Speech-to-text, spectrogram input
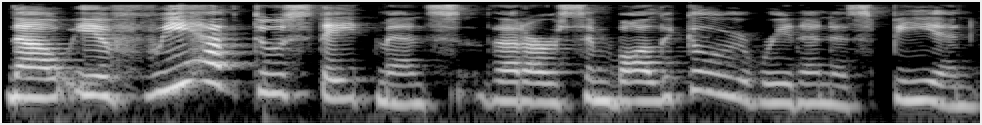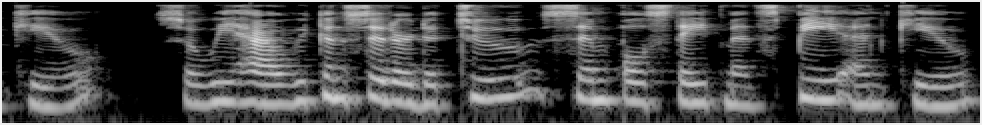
Now, if we have two statements that are symbolically written as P and Q, so we have, we consider the two simple statements P and Q,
